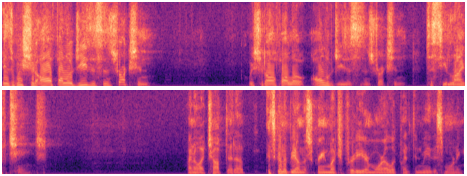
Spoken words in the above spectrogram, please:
is we should all follow Jesus' instruction. We should all follow all of Jesus' instruction to see life change. I know I chopped that up. It's going to be on the screen much prettier, more eloquent than me this morning.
